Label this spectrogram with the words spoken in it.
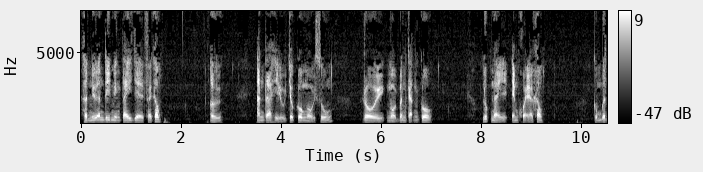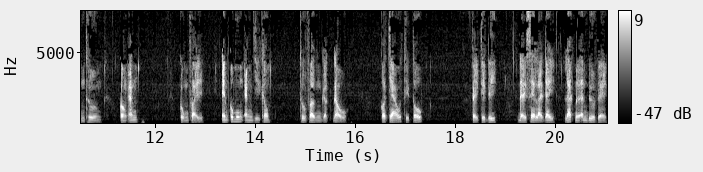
Hình như anh đi miền Tây về phải không? Ừ. Anh ra hiệu cho cô ngồi xuống, rồi ngồi bên cạnh cô. Lúc này em khỏe không? Cũng bình thường, còn anh? Cũng vậy, em có muốn ăn gì không? Thu Vân gật đầu. Có cháo thì tốt. Vậy thì đi, để xe lại đây, lát nữa anh đưa về.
